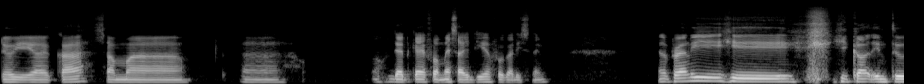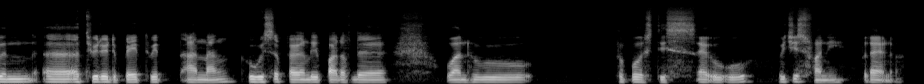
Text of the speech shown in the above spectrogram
dari IRK sama uh, oh, that guy from SID I forgot his name and apparently he he got into an, uh, a Twitter debate with Anang, who is apparently part of the one who proposed this RUU, which is funny, but I don't know.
